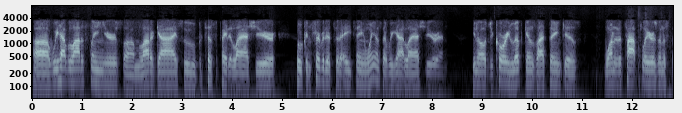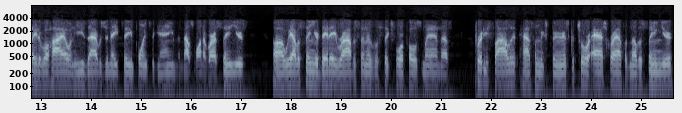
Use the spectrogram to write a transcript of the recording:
uh, we have a lot of seniors, um, a lot of guys who participated last year who contributed to the 18 wins that we got last year. And, you know, Ja'Cory Lipkins, I think, is one of the top players in the state of Ohio, and he's averaging 18 points a game, and that's one of our seniors. Uh, we have a senior, Dede Robinson, as a six-four postman that's pretty solid, has some experience. Couture Ashcraft, another senior,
